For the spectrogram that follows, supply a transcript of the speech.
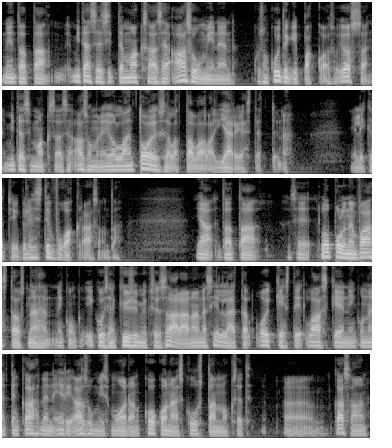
niin tota, mitä se sitten maksaa se asuminen kun se on kuitenkin pakko asua jossain, niin mitä se maksaa se asuminen jollain toisella tavalla järjestettynä, eli tyypillisesti vuokra-asunto. Ja tota, se lopullinen vastaus näihin niin kuin ikuiseen kysymykseen saadaan aina sillä, että oikeasti laskee niin kuin näiden kahden eri asumismuodon kokonaiskustannukset ö, kasaan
